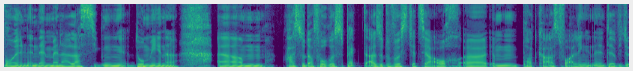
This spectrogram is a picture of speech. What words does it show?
wollen in der männerlastigen Domäne. Ähm, Hast du davor Respekt? Also du wirst jetzt ja auch äh, im Podcast vor allen Dingen in Interview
